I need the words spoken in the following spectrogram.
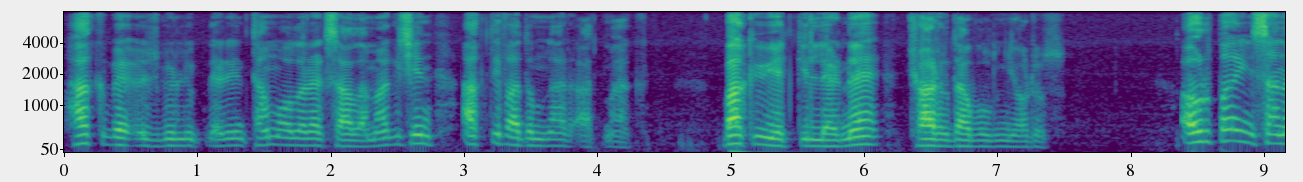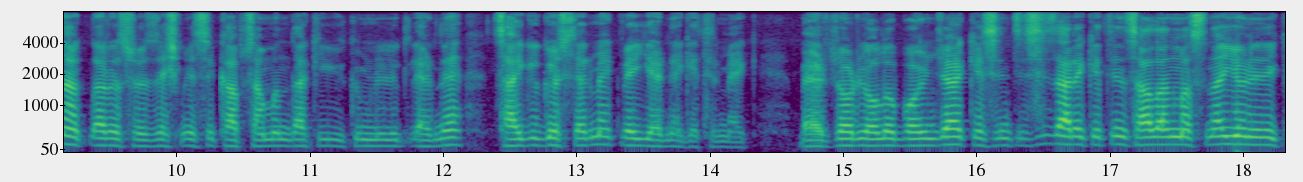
hak ve özgürlüklerin tam olarak sağlamak için aktif adımlar atmak. Bakü yetkililerine çağrıda bulunuyoruz. Avrupa İnsan Hakları Sözleşmesi kapsamındaki yükümlülüklerine saygı göstermek ve yerine getirmek. Berzor yolu boyunca kesintisiz hareketin sağlanmasına yönelik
